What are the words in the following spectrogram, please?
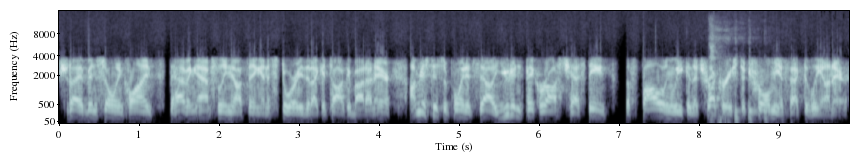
should I have been so inclined, to having absolutely nothing and a story that I could talk about on air. I'm just disappointed, Sal, you didn't pick Ross Chastain the following week in the truck race to troll me effectively on air.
